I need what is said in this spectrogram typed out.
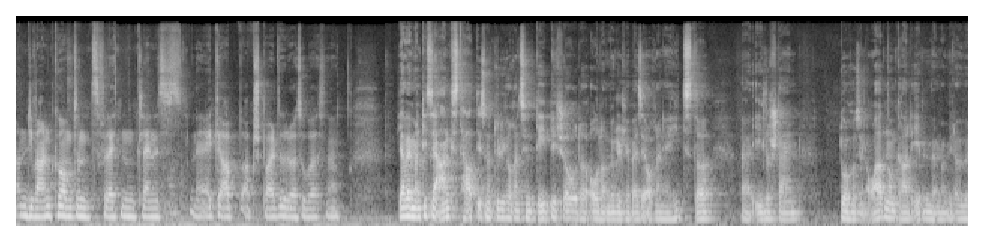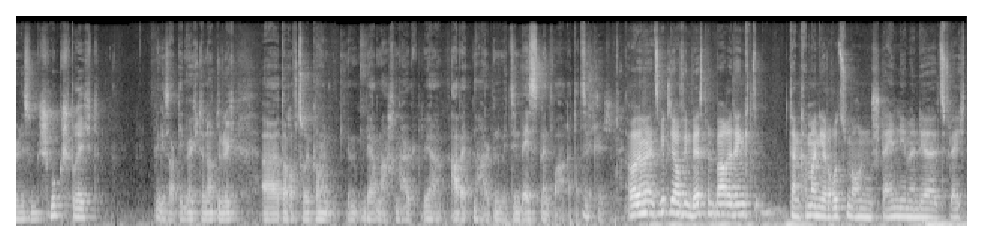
an die Wand kommt und vielleicht ein kleines, eine Ecke ab, abspaltet oder sowas. Ne? Ja, wenn man diese Angst hat, ist natürlich auch ein synthetischer oder, oder möglicherweise auch ein erhitzter äh, Edelstein durchaus in Ordnung, gerade eben, wenn man wieder über diesen Schmuck spricht. Wie gesagt, ich möchte natürlich äh, darauf zurückkommen, wir, machen halt, wir arbeiten halt nur mit Investmentware tatsächlich. Aber wenn man jetzt wirklich auf Investmentware denkt, dann kann man ja trotzdem auch einen Stein nehmen, der jetzt vielleicht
